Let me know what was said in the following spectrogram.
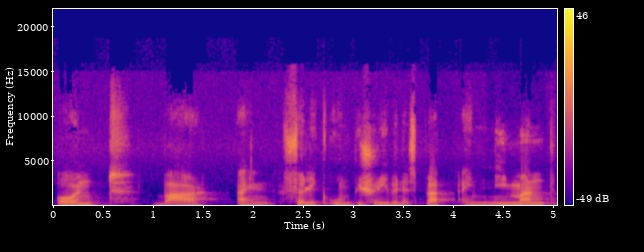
und war ein völlig unbeschriebenes Blatt, ein Niemand.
